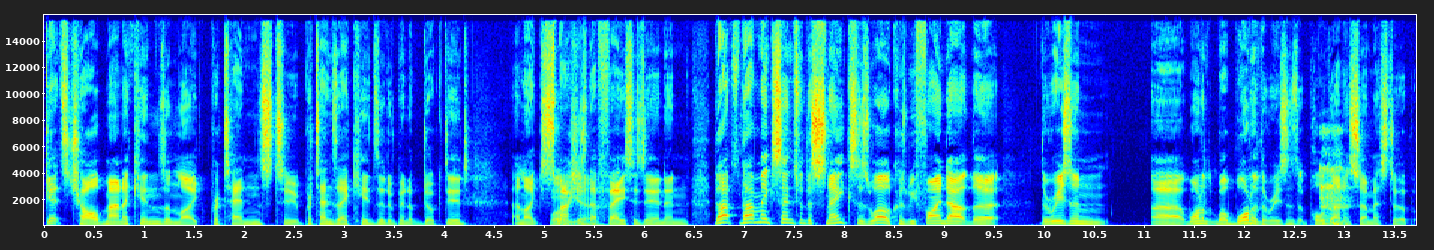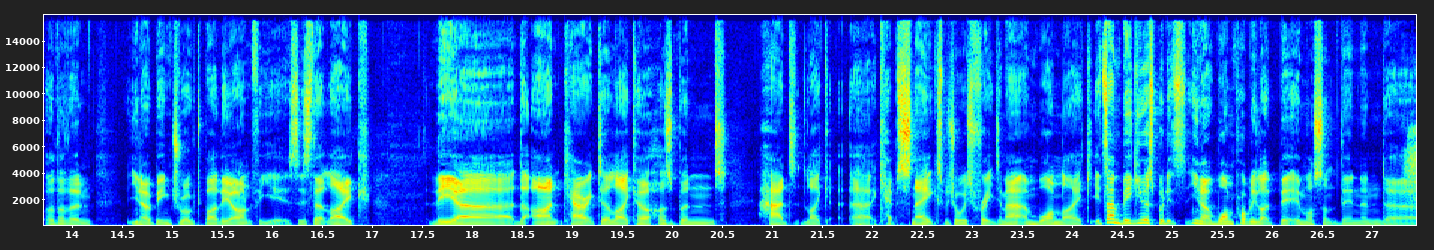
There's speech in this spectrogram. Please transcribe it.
gets child mannequins and like pretends to pretends they're kids that have been abducted, and like Well, smashes yeah. their faces in, and that that makes sense with the snakes as well because we find out that the reason, uh, one of the, well one of the reasons that Paul Dano is so messed up, other than you know being drugged by the aunt for years, is that like the uh the aunt character like her husband had like uh, kept snakes, which always freaked him out, and one like it's ambiguous, but it's you know one probably like bit him or something, and uh,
